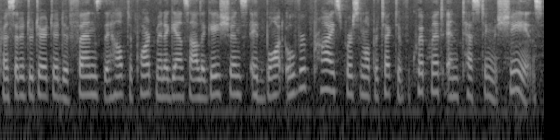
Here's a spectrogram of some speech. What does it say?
President Duterte defends the health department against allegations it bought overpriced personal protective equipment and testing machines.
